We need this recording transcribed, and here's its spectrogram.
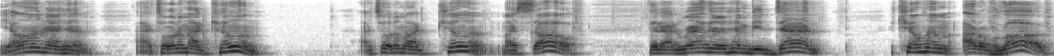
yelling at him. I told him I'd kill him. I told him I'd kill him myself that I'd rather him be dead, kill him out of love.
